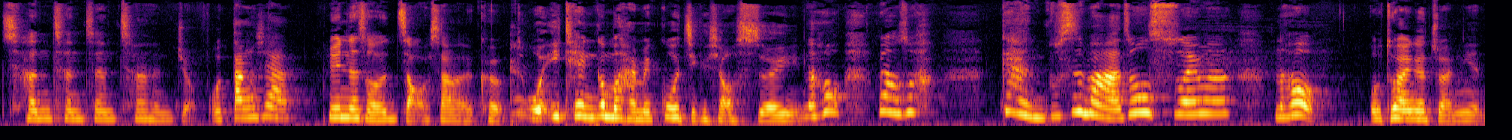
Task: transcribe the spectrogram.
撑撑撑撑很久。我当下因为那时候是早上的课，我一天根本还没过几个小时而已。然后我想说，干不是吧，这么衰吗？然后我突然一个转念，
